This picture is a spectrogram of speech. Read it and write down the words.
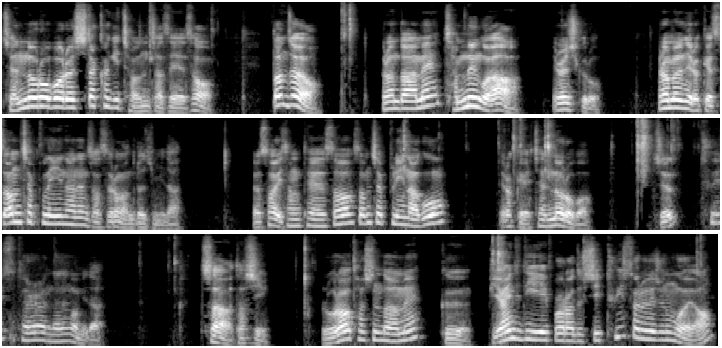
zen rollover를 시작하기 전 자세에서 던져요. 그런 다음에 잡는 거야. 이런 식으로. 그러면 이렇게 thumb chaplin 하는 자세로 만들어집니다. 그래서 이 상태에서 thumb chaplin하고 이렇게 zen rollover, 즉 twister를 한다는 겁니다. 자, 다시 rollout 하신 다음에 그 비하인드 D8볼 하듯이 트위스터를 해주는 거예요.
